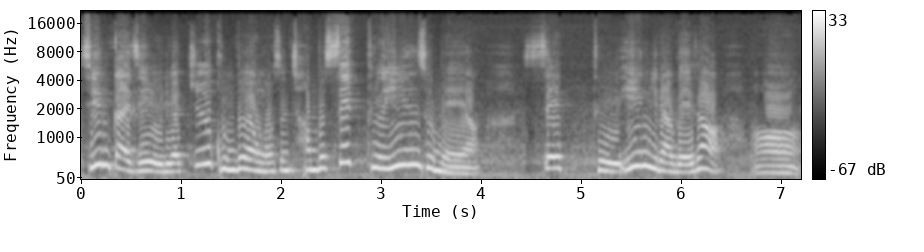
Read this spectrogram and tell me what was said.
지금까지 우리가 쭉 공부해온 옷은 전부 세트인 소매예요. 세트인이라고 해서, 어,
